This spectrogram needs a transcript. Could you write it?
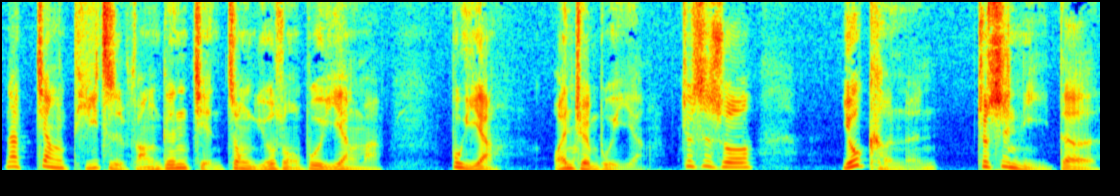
那降体脂肪跟减重有什么不一样吗？不一样，完全不一样。就是说，有可能就是你的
